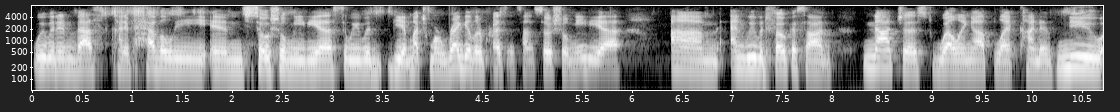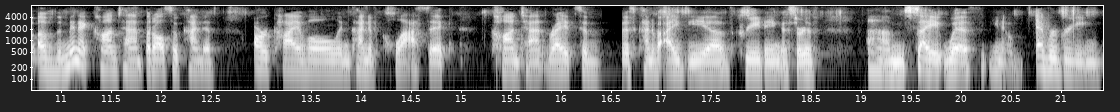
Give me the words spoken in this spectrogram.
We would invest kind of heavily in social media, so we would be a much more regular presence on social media, um, and we would focus on not just welling up like kind of new of the minute content, but also kind of archival and kind of classic content, right? So this kind of idea of creating a sort of um, site with, you know, evergreen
